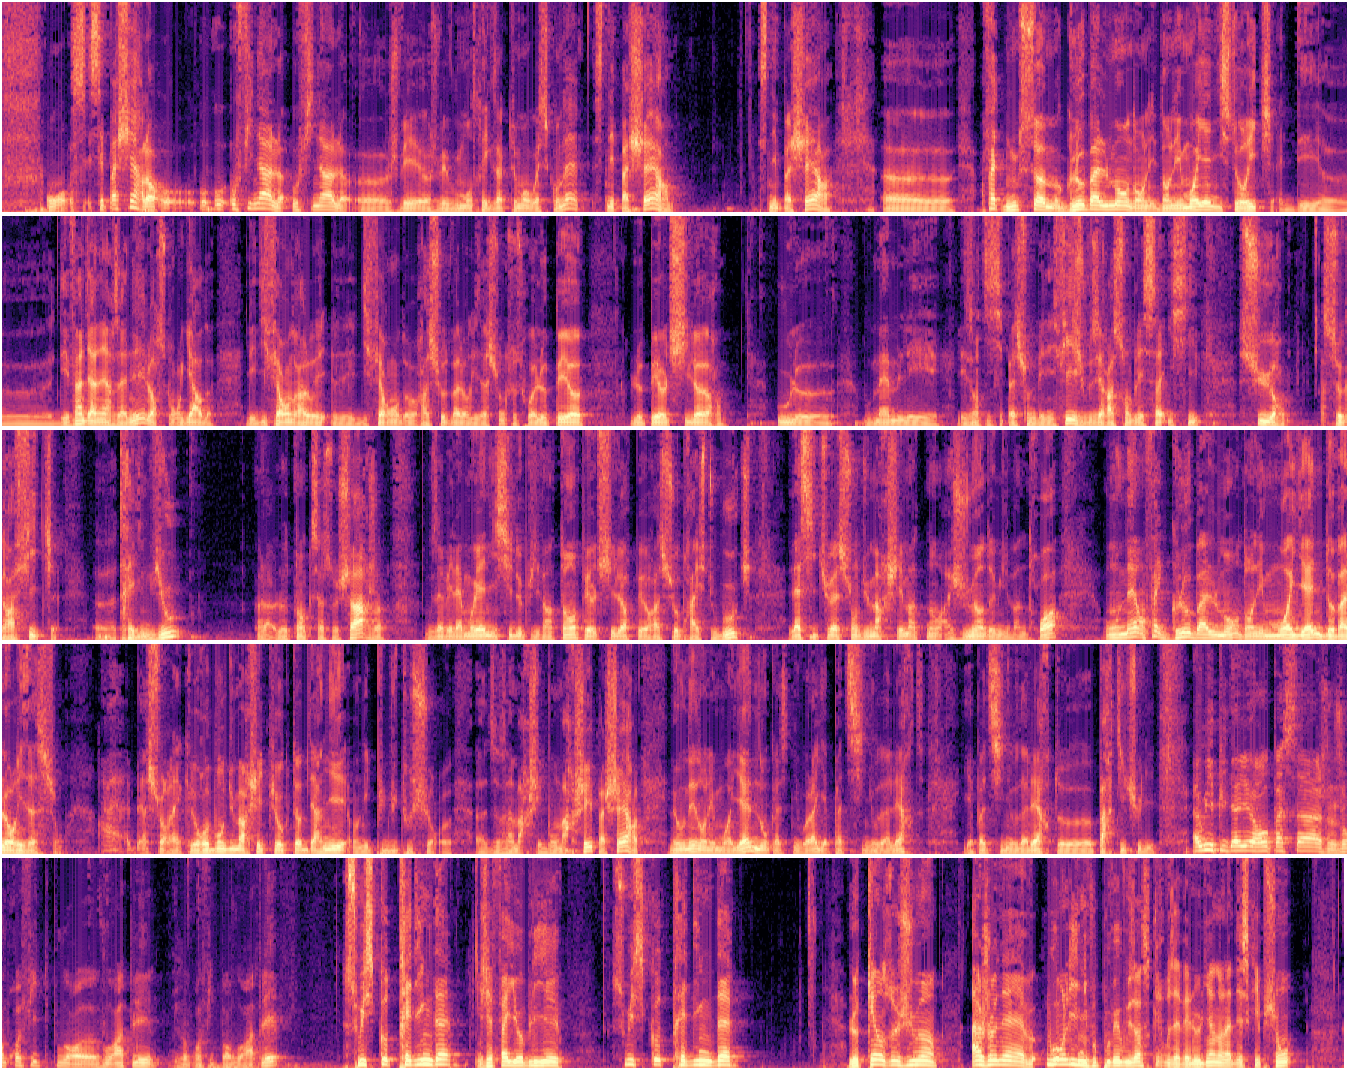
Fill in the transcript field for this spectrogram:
c'est pas cher. Alors, au, final, au final, euh, je vais, je vais vous montrer exactement où est-ce qu'on est. Ce n'est pas cher. Ce n'est pas cher. Euh, en fait, nous sommes globalement dans les, dans les moyennes historiques des, euh, des 20 dernières années, lorsqu'on regarde les différents, les ratios de valorisation, que ce soit le PE, le PO de Schiller ou, le, ou même les, les, anticipations de bénéfices. Je vous ai rassemblé ça ici sur ce graphique euh, TradingView. Voilà, le temps que ça se charge. Vous avez la moyenne ici depuis 20 ans, PE Schiller, PE ratio, price to book. La situation du marché maintenant à juin 2023. On est en fait globalement dans les moyennes de valorisation. Ah, bien sûr, avec le rebond du marché depuis octobre dernier, on n'est plus du tout sur euh, dans un marché bon marché, pas cher, mais on est dans les moyennes, donc à ce niveau-là, il n'y a pas de signaux d'alerte il n'y a pas de signaux d'alerte euh, particuliers. Ah oui, et puis d'ailleurs, au passage, j'en profite pour euh, vous rappeler, j'en profite pour vous rappeler, Swissquote Trading Day, j'ai failli oublier, Swissquote Trading Day, le 15 juin, à Genève ou en ligne, vous pouvez vous inscrire, vous avez le lien dans la description,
